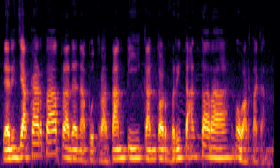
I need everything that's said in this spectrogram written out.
Dari Jakarta, Pradana Putra Tampi, kantor Berita Antara, mewartakan.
